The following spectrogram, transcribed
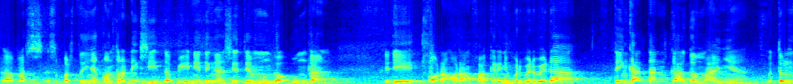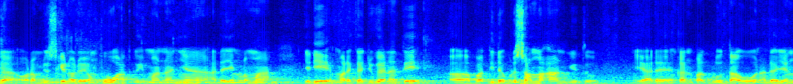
apa sepertinya kontradiksi, tapi ini dengan sistem menggabungkan. Jadi orang-orang fakir ini berbeda-beda tingkatan keagamaannya. Betul nggak? Orang miskin ada yang kuat keimanannya, ada yang lemah. Jadi mereka juga nanti apa tidak bersamaan gitu ya ada yang kan 40 tahun ada yang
